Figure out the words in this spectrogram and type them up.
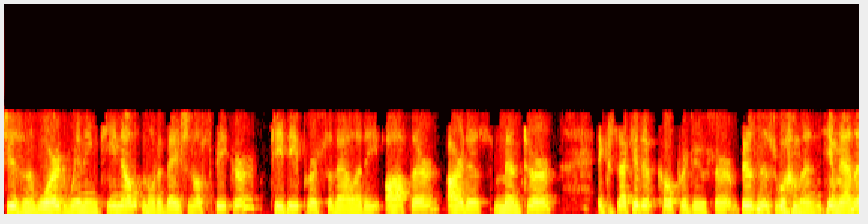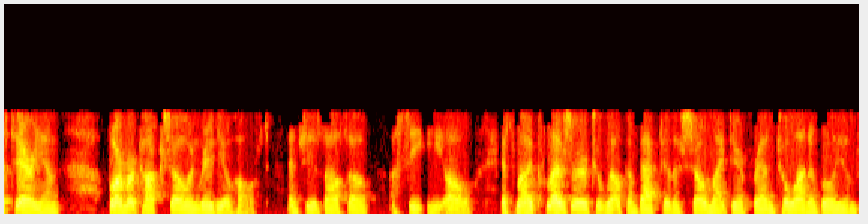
She is an award-winning keynote motivational speaker, TV personality, author, artist, mentor, executive co-producer, businesswoman, humanitarian, former talk show and radio host, and she is also a CEO. It's my pleasure to welcome back to the show my dear friend Tawana Williams.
